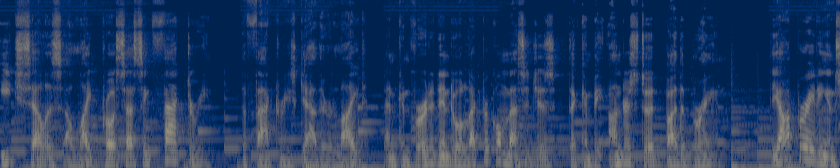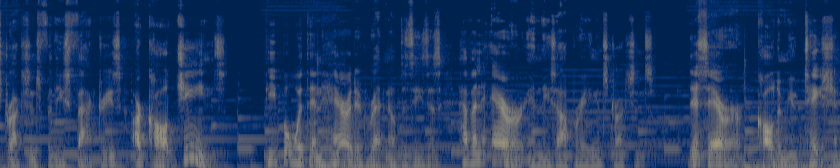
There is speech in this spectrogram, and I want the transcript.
Each cell is a light processing factory. The factories gather light and convert it into electrical messages that can be understood by the brain. The operating instructions for these factories are called genes. People with inherited retinal diseases have an error in these operating instructions. This error, called a mutation,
